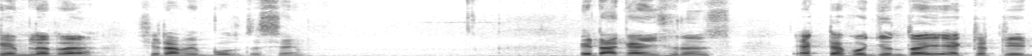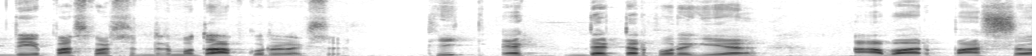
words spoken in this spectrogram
গেমলাররা সেটা আমি বলতেছি। এই টাকা ইন্স্যুরেন্স একটা পর্যন্তই একটা ট্রেড দিয়ে পাঁচ পার্সেন্টের মতো আপ করে রাখছে। ঠিক এক, দেড়টার পরে গিয়া আবার পাঁচশো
